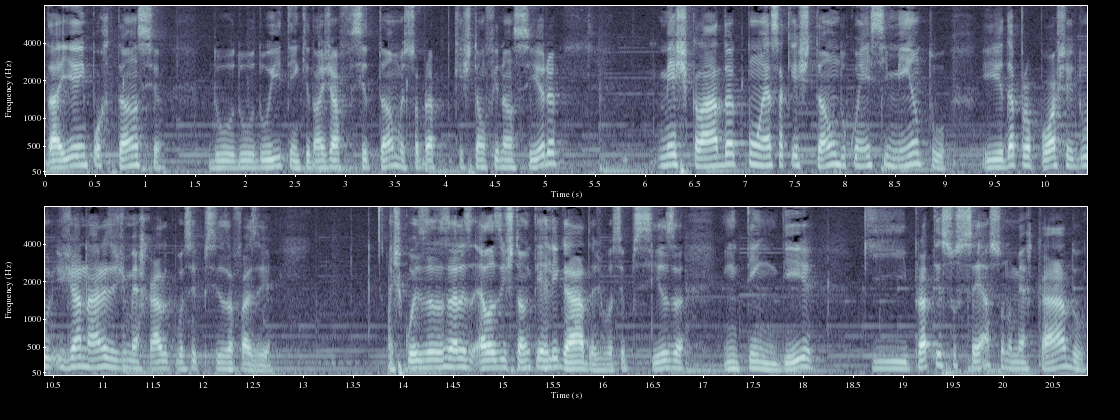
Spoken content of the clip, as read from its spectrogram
Daí a importância do, do, do item que nós já citamos sobre a questão financeira mesclada com essa questão do conhecimento e da proposta e do, de análise de mercado que você precisa fazer. As coisas elas, elas estão interligadas, você precisa entender que para ter sucesso no mercado,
